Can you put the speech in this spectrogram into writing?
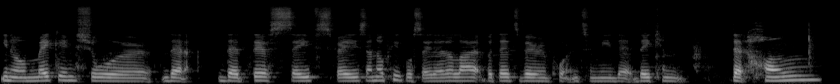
you know, making sure that that their safe space. I know people say that a lot, but that's very important to me that they can that home,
